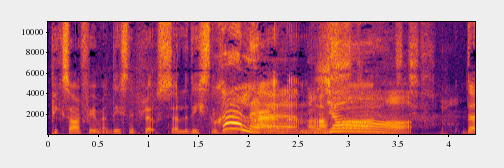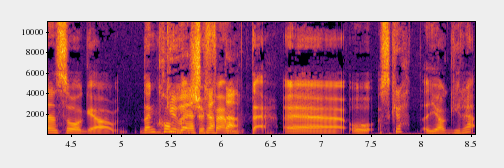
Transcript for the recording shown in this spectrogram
Pixar-filmen Disney Plus, eller Disney-filmen Själen! Själen. Alltså, ja! Den såg jag, den kom Gud, den jag 25 eh, och skratt, jag grät.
